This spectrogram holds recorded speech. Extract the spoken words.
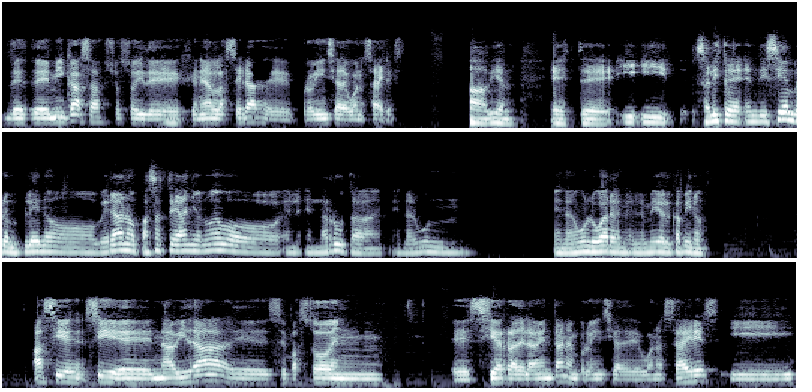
Desde mi casa, yo soy de General Las Heras, provincia de Buenos Aires. Ah, bien. Este, y, y saliste en diciembre, en pleno verano, pasaste año nuevo en, en la ruta, en algún, en algún lugar en, en el medio del camino. Así es, sí, eh, Navidad eh, se pasó en eh, Sierra de la Ventana, en provincia de Buenos Aires, y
